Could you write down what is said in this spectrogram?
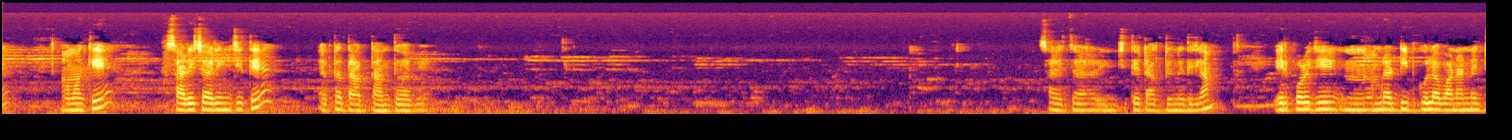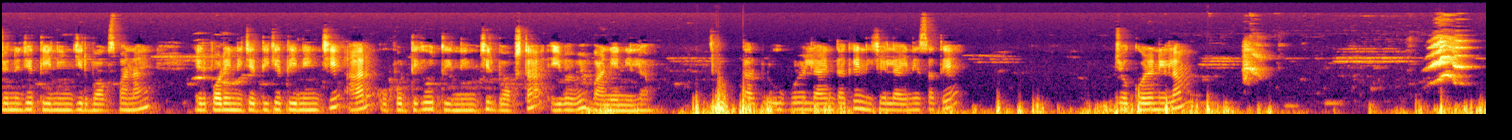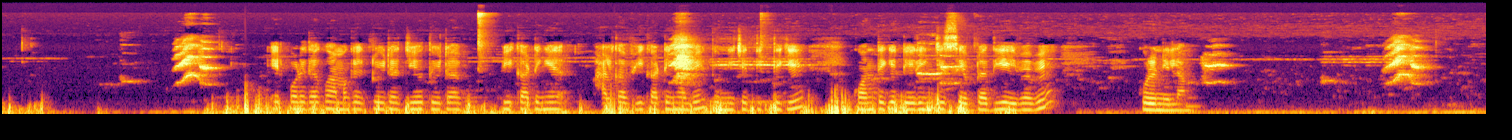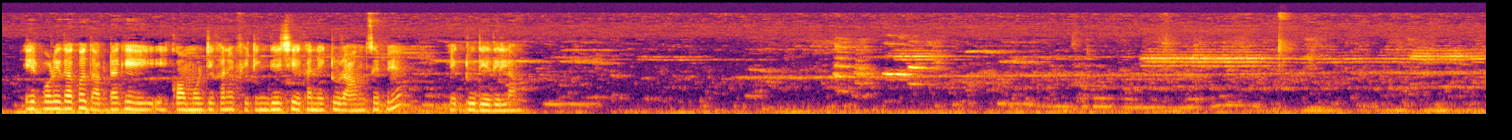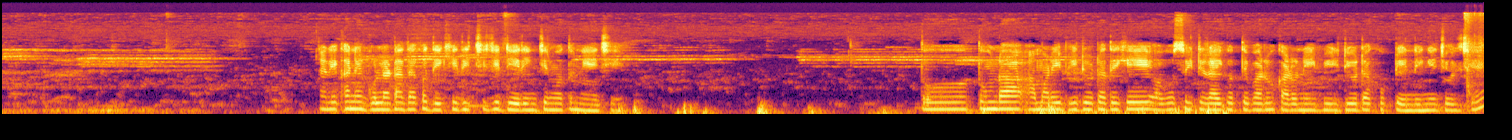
আমাকে সাড়ে চার ইঞ্চিতে একটা দাগ টানতে হবে। সাড়ে চার ইঞ্চিতে দাগ টেনে দিলাম। এরপরে যে আমরা ডিপগোলা বানানোর জন্য যে তিন ইঞ্চির বক্স বানাই, এরপরে নিচের দিকে তিন ইঞ্চি আর উপর দিকেও তিন ইঞ্চির বক্সটা এইভাবে বানিয়ে নিলাম। তারপরে উপরের লাইনটাকে নিচের লাইনের সাথে যোগ করে নিলাম। এরপরে দেখো আমাকে একটু এটা, যেহেতু এটা ভি কাটিংয়ে হালকা ভি কাটিং হবে, তো নিচের দিক থেকে কন থেকে দেড় ইঞ্চির শেপটা দিয়ে এইভাবে করে নিলাম। এরপরে দেখো দাগটাকে এই এই কমর যেখানে ফিটিং দিয়েছি, এখানে একটু রাউন্ড শেপে একটু দিয়ে দিলাম। আর এখানে গোলাটা দেখো, দেখিয়ে দিচ্ছি যে দেড় ইঞ্চির মতো নিয়েছি। তো তোমরা আমার এই ভিডিওটা দেখে অবশ্যই ট্রাই করতে পারো, কারণ এই ভিডিওটা খুব ট্রেন্ডিংয়ে চলছে।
